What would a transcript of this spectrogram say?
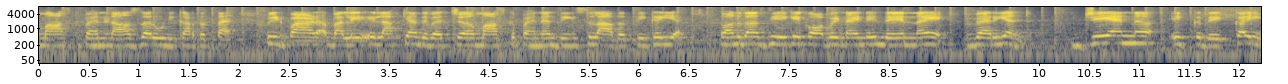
ਮਾਸਕ ਪਹਿਨਣਾ ਜ਼ਰੂਰੀ ਕਰ ਦਿੱਤਾ ਹੈ। ਭੀੜਪਾੜ ਵਾਲੇ ਇਲਾਕਿਆਂ ਦੇ ਵਿੱਚ ਮਾਸਕ ਪਹਿਨਣ ਦੀ ਸਲਾਹ ਦਿੱਤੀ ਗਈ ਹੈ। ਤੁਹਾਨੂੰ ਦੱਸ ਦਈਏ ਕਿ ਕੋਵਿਡ-19 ਦੇ ਨਵੇਂ ਵੇਰੀਐਂਟ JN1 ਦੇ ਕਈ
